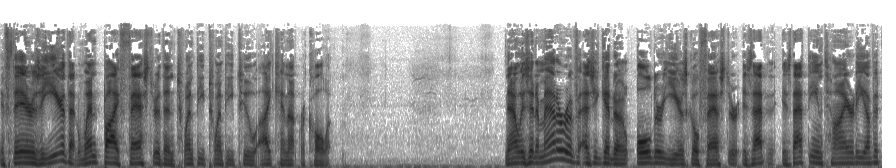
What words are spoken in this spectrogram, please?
if there is a year that went by faster than 2022, I cannot recall it. Now, is it a matter of as you get uh, older, years go faster? Is that is that the entirety of it?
